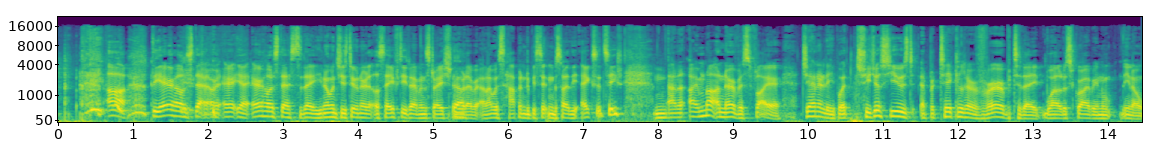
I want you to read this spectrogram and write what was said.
Ah, the air hostess, or air, yeah, air hostess today. You know when she's doing her little safety demonstration or whatever, and I was happened to be sitting beside the exit seat, and I'm not a nervous flyer generally, but she just used a particular verb today while describing, you know,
